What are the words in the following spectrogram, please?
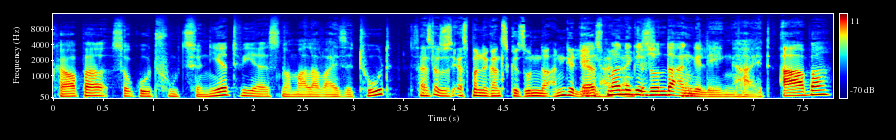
Körper so gut funktioniert, wie er es normalerweise tut. Das heißt also, es ist erstmal eine ganz gesunde Angelegenheit. Erstmal eine eigentlich. gesunde Angelegenheit. Aber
